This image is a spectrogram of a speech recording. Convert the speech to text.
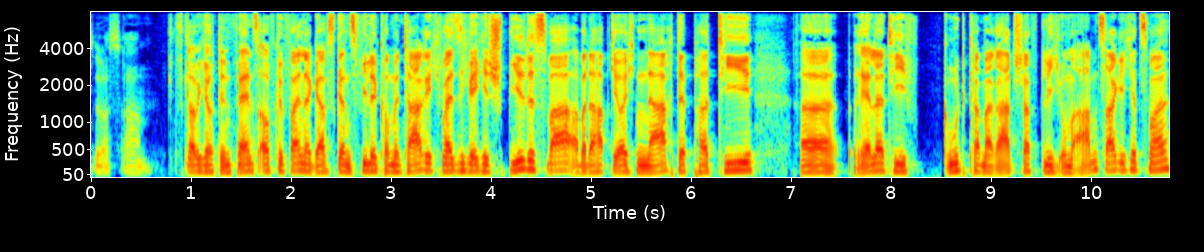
sowas zu haben. Das ist, glaube ich, auch den Fans aufgefallen. Da gab es ganz viele Kommentare. Ich weiß nicht, welches Spiel das war, aber da habt ihr euch nach der Partie äh, relativ gut kameradschaftlich umarmt, sage ich jetzt mal.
